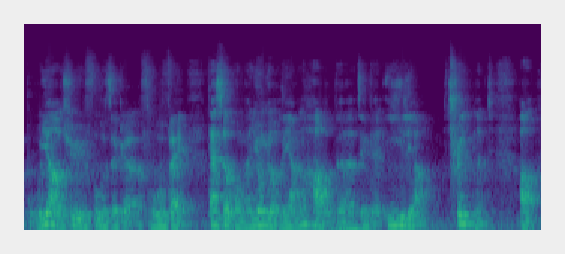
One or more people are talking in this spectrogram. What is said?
不要去付这个服务费，但是我们拥有良好的这个医疗 treatment，好，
